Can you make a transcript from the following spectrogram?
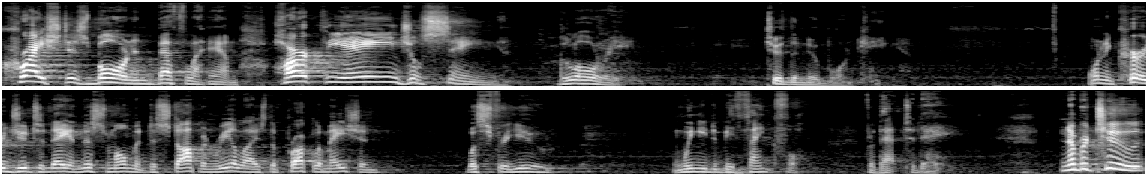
Christ is born in Bethlehem. Hark the angels sing, Glory to the newborn. I want to encourage you today in this moment to stop and realize the proclamation was for you. And we need to be thankful for that today. Number two,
